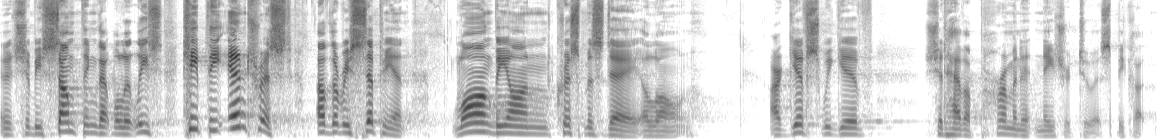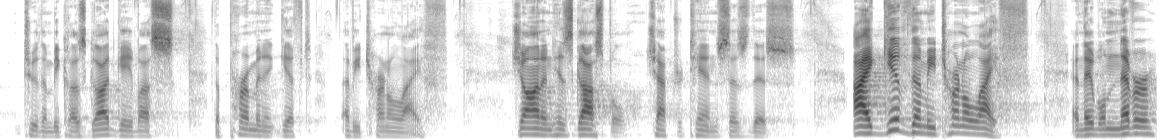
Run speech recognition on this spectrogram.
And it should be something that will at least keep the interest of the recipient long beyond Christmas Day alone. Our gifts we give should have a permanent nature to us because, to them because God gave us the permanent gift of eternal life. John in his gospel, chapter 10, says this I give them eternal life, and they will never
